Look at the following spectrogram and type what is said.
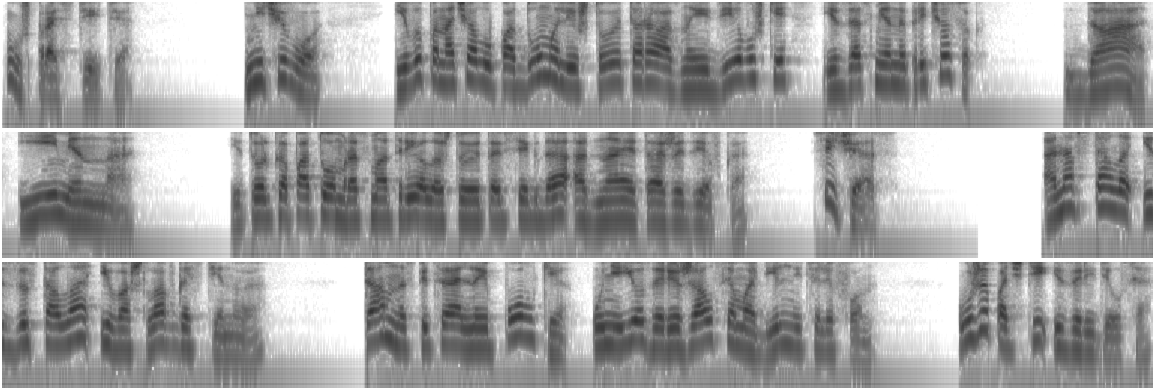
Уж простите. «Ничего. И вы поначалу подумали, что это разные девушки из-за смены причесок?» «Да, именно. И только потом рассмотрела, что это всегда одна и та же девка. Сейчас». Она встала из-за стола и вошла в гостиную. Там, на специальной полке, у нее заряжался мобильный телефон. Уже почти и зарядился.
